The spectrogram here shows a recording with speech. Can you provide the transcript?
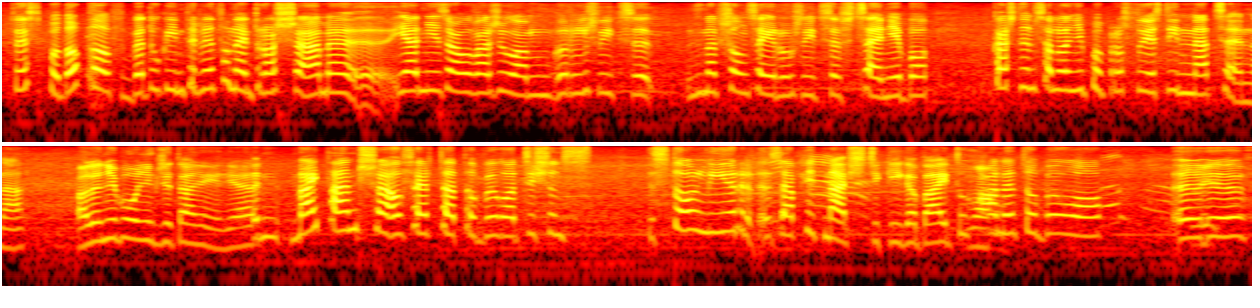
To jest podobno według internetu najdroższe, ale ja nie zauważyłam różnicy, znaczącej różnicy w cenie, bo w każdym salonie po prostu jest inna cena. Ale nie było nigdzie taniej, nie? Najtańsza oferta to było 1100 lir za 15 gigabajtów, ale to było e,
